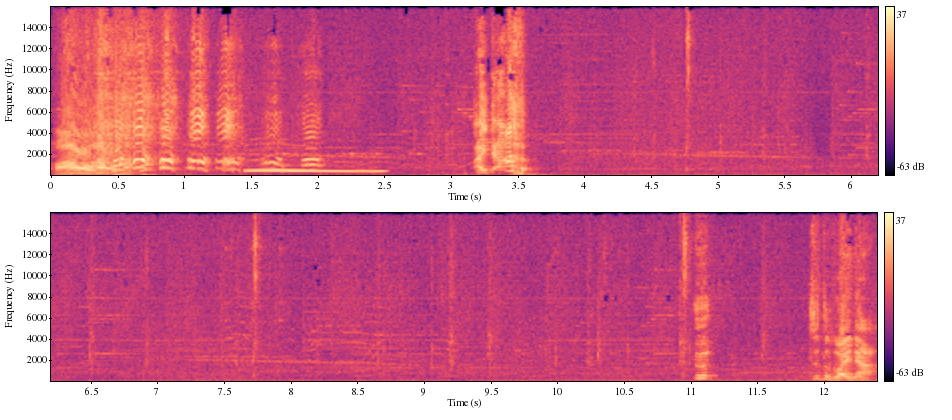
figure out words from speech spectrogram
青あいた。うっ。ちょっと怖いな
